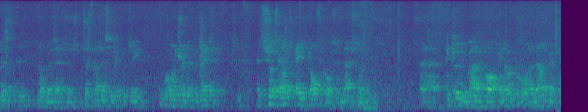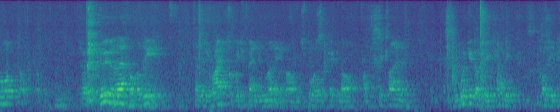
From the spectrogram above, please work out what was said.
there's an organisation, has just gone into liquidity, voluntary liquidation. It's shut out eight golf courses nationally, uh, including Barron Park in Liverpool Port So do you therefore believe that it's right to be spending money on sports that people are, declining? And would you go to your county colleagues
